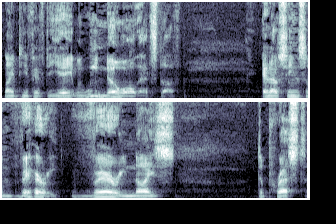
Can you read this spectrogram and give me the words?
1958. We, we know all that stuff. And I've seen some very, very nice depressed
